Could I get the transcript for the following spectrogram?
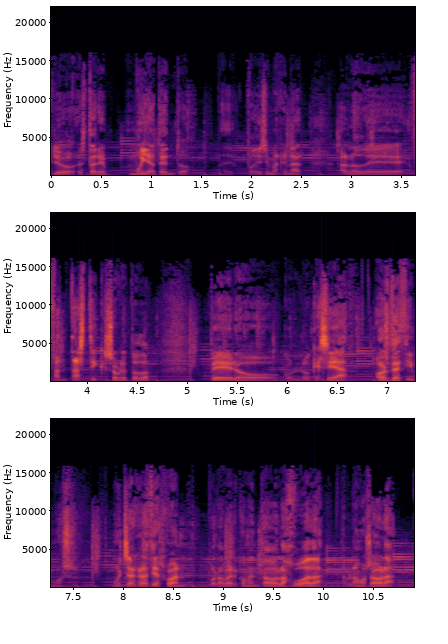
Yo estaré muy atento, eh, podéis imaginar, a lo de Fantastic sobre todo, pero con lo que sea, os decimos. Muchas gracias Juan por haber comentado la jugada. Hablamos ahora.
